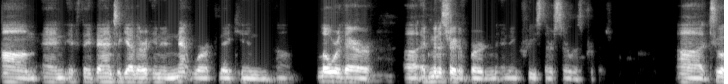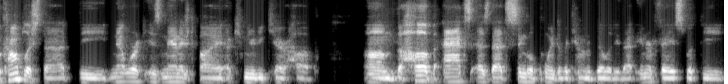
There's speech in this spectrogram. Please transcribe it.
Um, and if they band together in a network, they can um, lower their uh, administrative burden and increase their service provision. Uh, to accomplish that, the network is managed by a community care hub. Um, the hub acts as that single point of accountability, that interface with the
